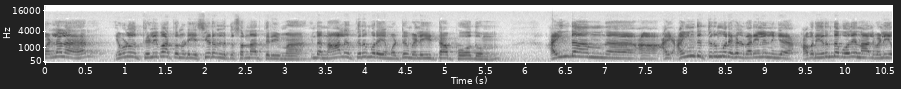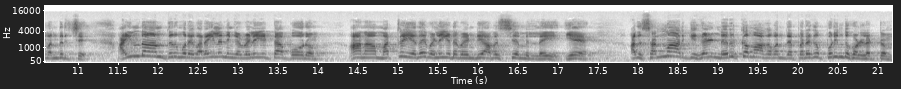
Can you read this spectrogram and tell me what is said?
வள்ளலார் எவ்வளவு தெளிவாக தன்னுடைய சீடர்களுக்கு சொன்னார் தெரியுமா? இந்த நாலு திருமுறையை மட்டும் வெளியிட்டால் போதும். ஐந்தாம் ஐ- ஐந்து திருமுறைகள் வரையில நீங்க அவர் இருந்தபோதே நாலு வெளியே வந்துருச்சு. ஐந்தாம் திருமுறை வரையில நீங்க வெளியிட்டா போதும் ஆனா மற்ற எதை வெளியிட வேண்டிய அவசியம் இல்லை. ஏன் அது சன்மார்க்கிகள் நெருக்கமாக வந்த பிறகு புரிந்து கொள்ளட்டும்.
